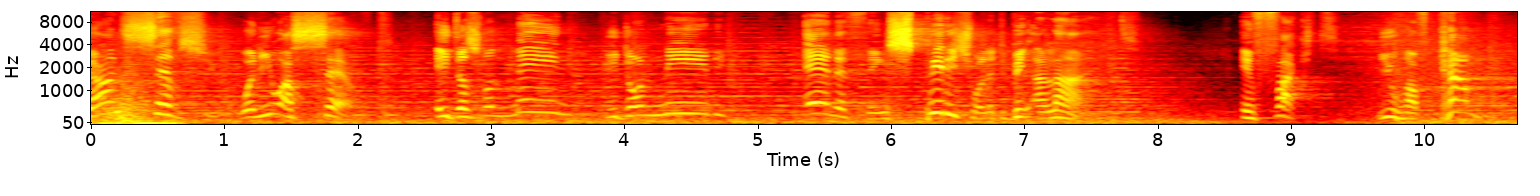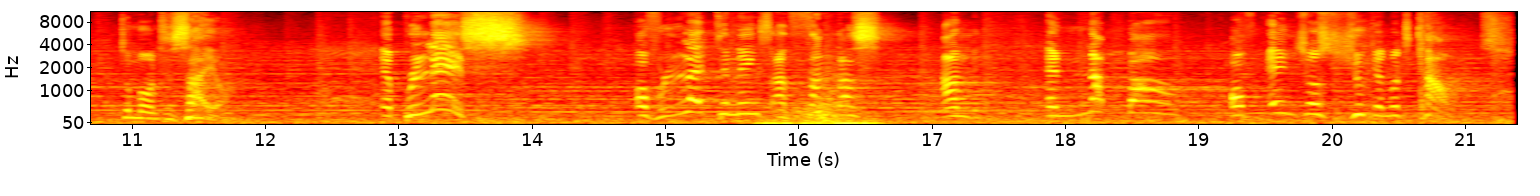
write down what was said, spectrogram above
God saves you, when you are saved, it does not mean you don't need anything spiritually to be aligned. In fact, you have come to Mount Zion, a place of lightnings and thunders and a number of angels you cannot count.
